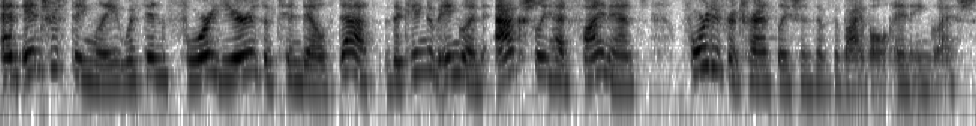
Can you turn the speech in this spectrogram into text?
And interestingly, within four years of Tyndale's death, the King of England actually had financed four different translations of the Bible in English.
